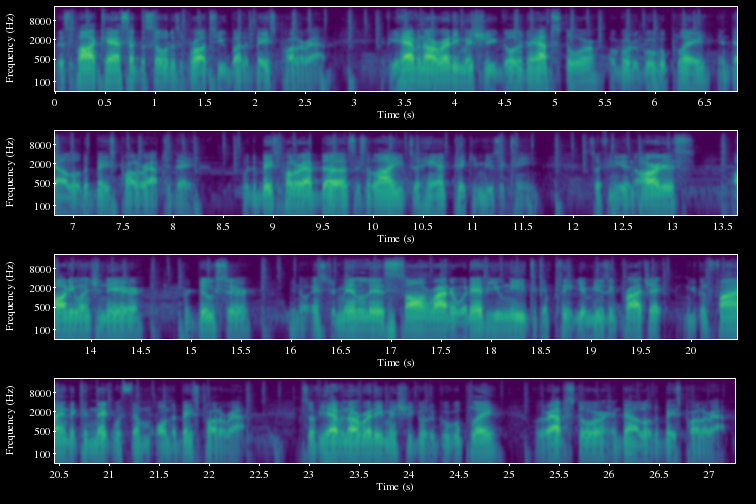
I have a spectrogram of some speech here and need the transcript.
This podcast episode is brought to you by the Bass Parlor app. If you haven't already, make sure you go to the App Store or go to Google Play and download the Bass Parlor app today. What the Bass Parlor app does is allow you to handpick your music team. So if you need an artist, audio engineer, producer, you know, instrumentalist, songwriter, whatever you need to complete your music project, you can find and connect with them on the Bass Parlor app. So if you haven't already, make sure you go to Google Play or the App Store and download the Bass Parlor app.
